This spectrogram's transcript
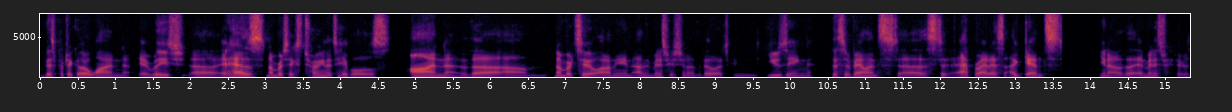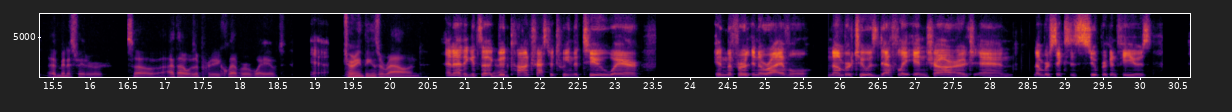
this particular one, it really uh, it has number six turning the tables on the um, number two on the, on the administration of the village and using the surveillance uh, apparatus against you know the administrator administrator. So I thought it was a pretty clever way of yeah turning things around. And I think it's a good contrast between the two, where in the first in Arrival, number two is definitely in charge, and number six is super confused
